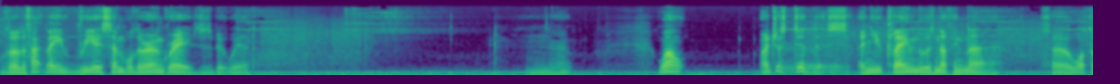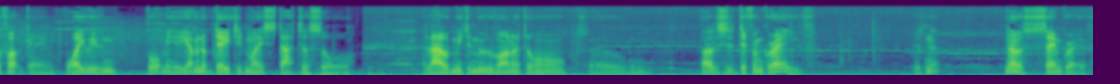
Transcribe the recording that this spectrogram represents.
Although the fact they reassemble their own graves is a bit weird. No. Well, I just did this, and you claim there was nothing there. So what the fuck, game? Why you even brought me here? You haven't updated my status or allowed me to move on at all, so... Oh, this is a different grave. Isn't it? No, same grave.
